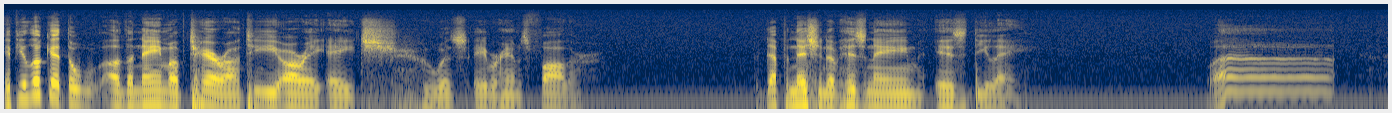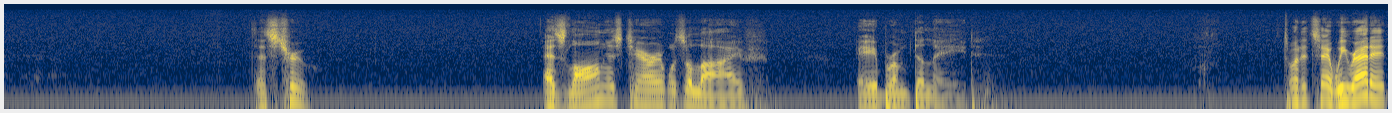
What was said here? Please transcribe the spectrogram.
If you look at the, uh, the name of Terah, T E R A H, who was Abraham's father, the definition of his name is delay. What? That's true. As long as Terah was alive, Abram delayed. That's what it said. We read it.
